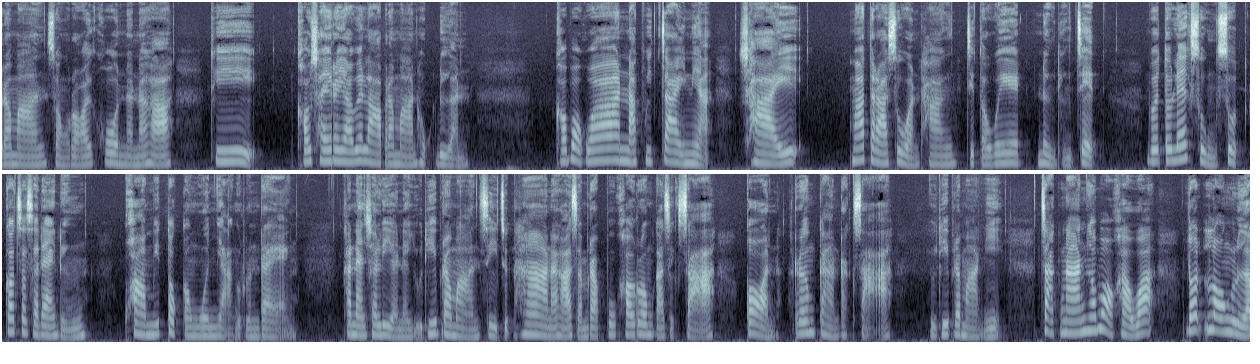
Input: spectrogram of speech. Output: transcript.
ประมาณ 200 คนนะนะคะ ที่เขาใช้ระยะเวลาประมาณ 6 เดือน เขาบอกว่านักวิจัยเนี่ยใช้ มาตราส่วนทางจิตเวช1-7 โดยตัวเลขสูงสุดก็จะแสดงถึงความมิตกกังวลอย่างรุนแรง คะแนนเฉลี่ยเนี่ยอยู่ที่ประมาณ 4.5 นะคะสำหรับผู้เข้าร่วมการศึกษาก่อนเริ่มการรักษาอยู่ที่ประมาณนี้ จากนั้นเขาบอกค่ะว่า ลดลงเหลือ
